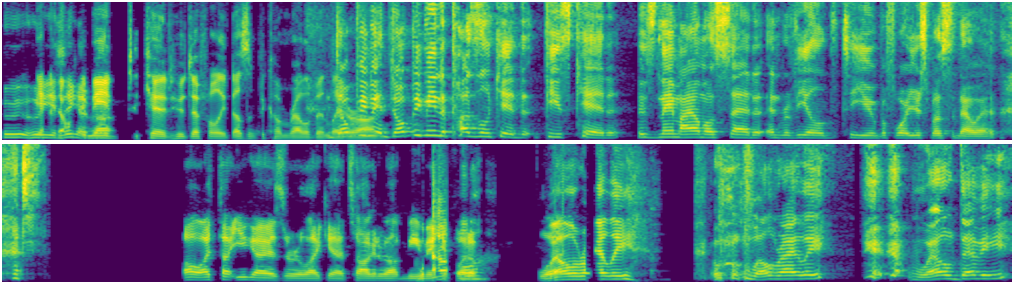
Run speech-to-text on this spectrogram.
Who who Yeah, are you don't thinking be mean about? to kid who definitely doesn't become relevant later Don't be on. mean, don't be mean to puzzle kid piece kid whose name I almost said and revealed to you before you're supposed to know it. Oh, I thought you guys were like uh, talking about me making fun of what? Well, Riely. well, Riely. well, Debbie.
